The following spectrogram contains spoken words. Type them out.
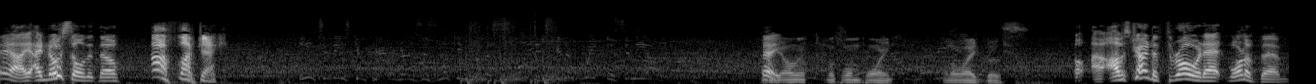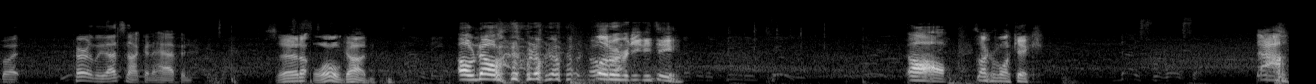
Yeah, I, I no sold it though. Ah, flapjack! Hey. The only with one point. I don't like this. Oh, I, I was trying to throw it at one of them, but apparently that's not going to happen. Set up. Whoa, God. Oh no, no, no, no, no, Float no. over DDT. Oh, Soccer ball kick. Ah!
